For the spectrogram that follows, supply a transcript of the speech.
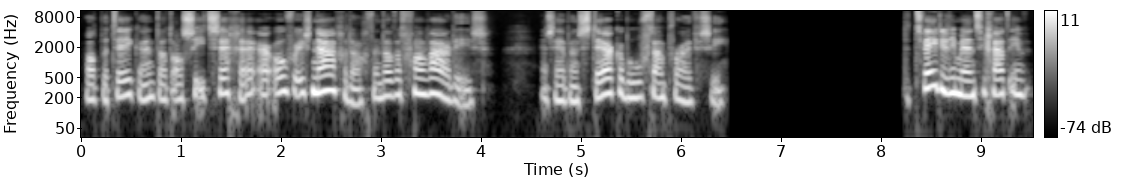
wat betekent dat als ze iets zeggen, erover is nagedacht en dat het van waarde is. En ze hebben een sterke behoefte aan privacy. De tweede dimensie gaat in,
